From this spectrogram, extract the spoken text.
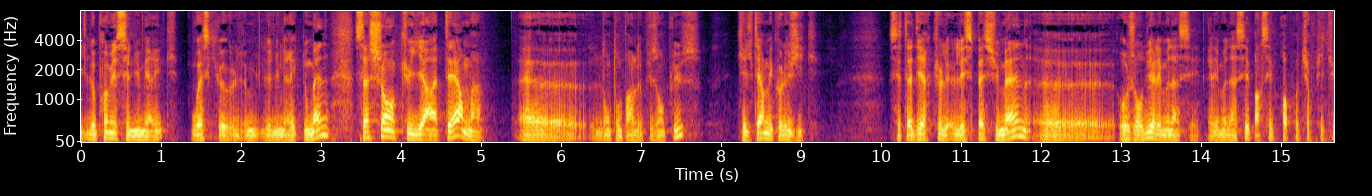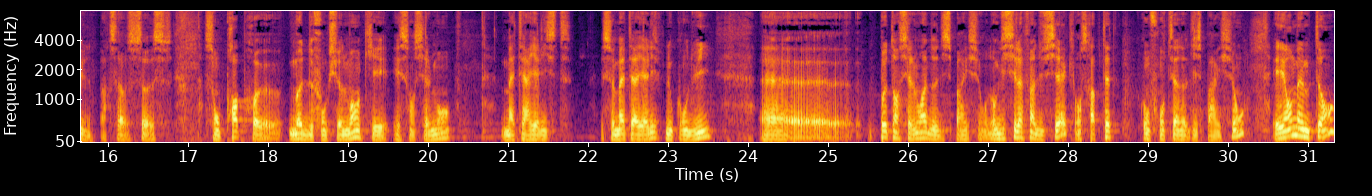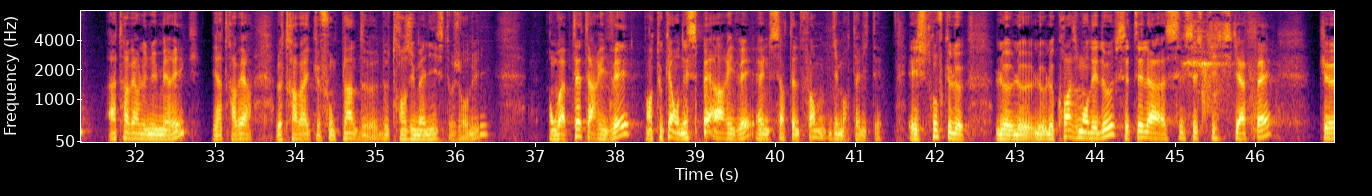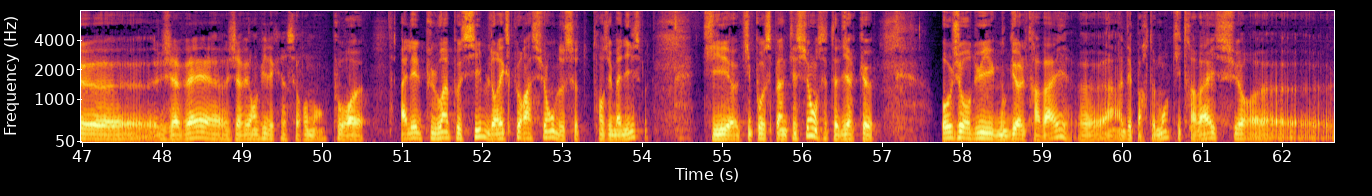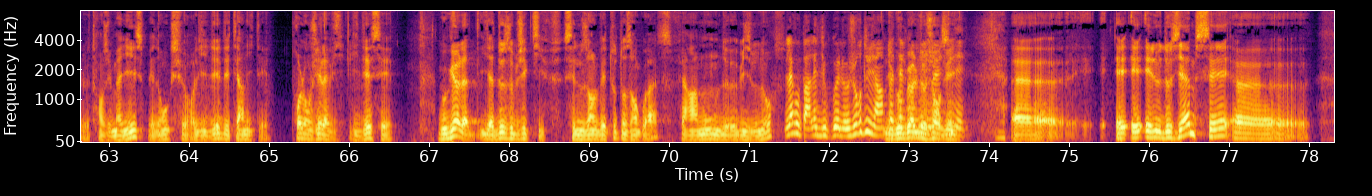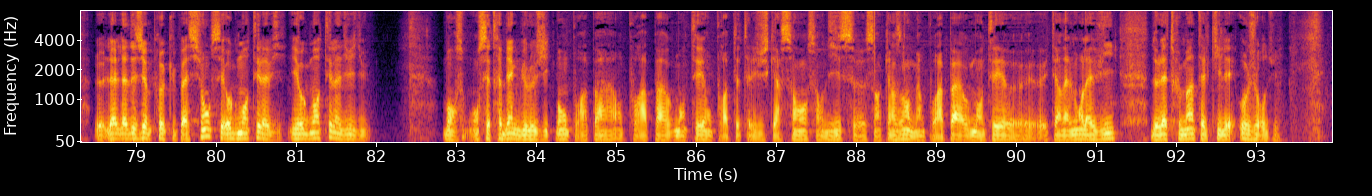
le premier, c'est le numérique. Où est-ce que le, numérique nous mène? Sachant qu'il y a un terme euh, dont on parle de plus en plus, qui est le terme écologique. C'est-à-dire que l'espèce humaine, euh, aujourd'hui, elle est menacée. Elle est menacée par ses propres turpitudes, par son propre mode de fonctionnement qui est essentiellement matérialiste. Et ce matérialisme nous conduit potentiellement à notre disparition. Donc d'ici la fin du siècle, on sera peut-être confronté à notre disparition. Et en même temps, à travers le numérique et à travers le travail que font plein de, transhumanistes aujourd'hui, on va peut-être arriver, en tout cas on espère arriver à une certaine forme d'immortalité. Et je trouve que le, croisement des deux, c'était c'est ce qui, a fait que j'avais j'avais envie d'écrire ce roman pour euh, aller le plus loin possible dans l'exploration de ce transhumanisme qui, euh, qui pose plein de questions. C'est-à-dire que Aujourd'hui, Google travaille, euh, un département qui travaille sur euh, le transhumanisme et donc sur l'idée d'éternité, prolonger la vie. L'idée, c'est Google, il y a deux objectifs. C'est nous enlever toutes nos angoisses, faire un monde de bisounours. Là, vous parlez du Google aujourd'hui, hein, du Google d'aujourd'hui. Euh, et, et, et, le deuxième, c'est euh, la, la, deuxième préoccupation, c'est augmenter la vie et augmenter l'individu. Bon, on sait très bien que biologiquement, on pourra pas, on pourra pas augmenter, on pourra peut-être aller jusqu'à 100, 110, 115 ans, mais on pourra pas augmenter euh, éternellement la vie de l'être humain tel qu'il est aujourd'hui.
